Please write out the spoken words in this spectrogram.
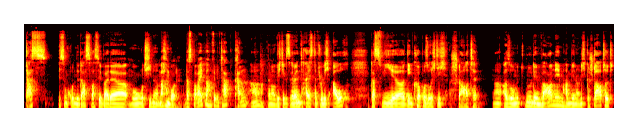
das ist im Grunde das, was wir bei der Morgenroutine machen wollen. Und das Bereitmachen für den Tag kann, ah, genau, wichtiges Element heißt natürlich auch, dass wir den Körper so richtig starten. Also mit nur dem Wahrnehmen haben wir noch nicht gestartet.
